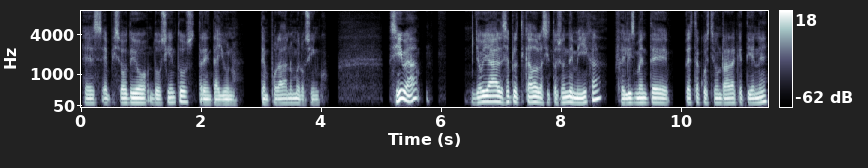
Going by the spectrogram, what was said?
Es episodio 231, temporada número 5. Sí, ¿verdad? Yo ya les he platicado la situación de mi hija. Felizmente, esta cuestión rara que tiene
